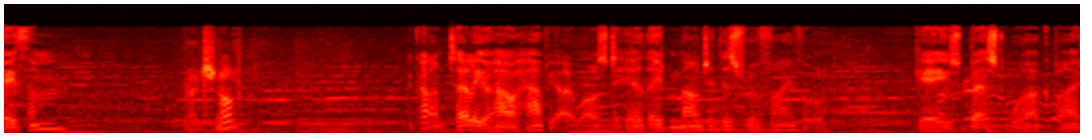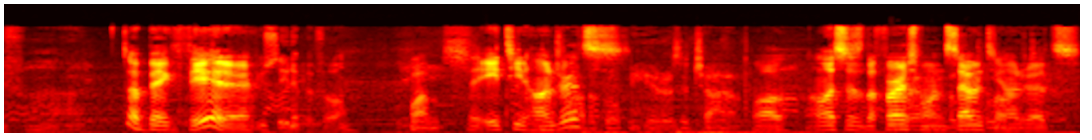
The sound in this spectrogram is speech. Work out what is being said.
Evening, Reginald? I can't tell you how happy I was to hear they'd mounted this revival. Gay's best work by far. It's a big theater. Have you seen it before? Once. The 1800s? brought me here as a child. Well, unless this is the first I one, remember little of it. 1700s.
